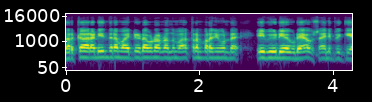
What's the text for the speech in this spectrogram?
സർക്കാർ അടിയന്തരമായിട്ട് ഇടപെടണമെന്ന് മാത്രം പറഞ്ഞുകൊണ്ട് ഈ വീഡിയോ ഇവിടെ അവസാനിപ്പിക്കുക.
